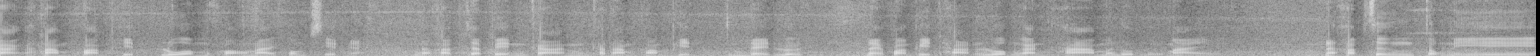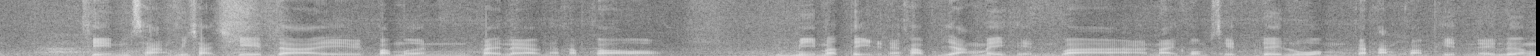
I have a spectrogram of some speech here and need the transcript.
การกระทำความผิดร่วมของนายคมสิทธิ์เนี่ยนะครับจะเป็นการกระทำความผิดในในความผิดฐานร่วมกันค้ามนุษย์หรือไม่นะครับ ซึ่งตรงนี้ทีมสหวิชาชีพได้ประเมินไปแล้วนะครับ ก็มีมตินะครับยังไม่เห็นว่านายคมสิทธิ์ได้ร่วมกระทำความผิดในเรื่อง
